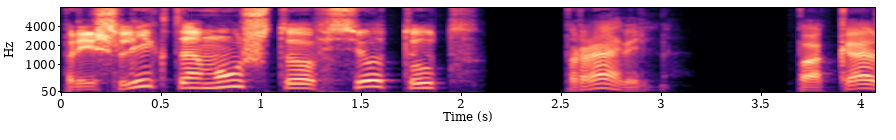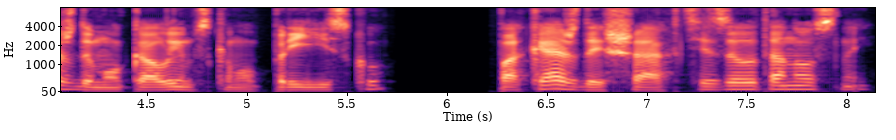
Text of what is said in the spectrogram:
Пришли к тому, что все тут правильно по каждому колымскому прииску, по каждой шахте золотоносной,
